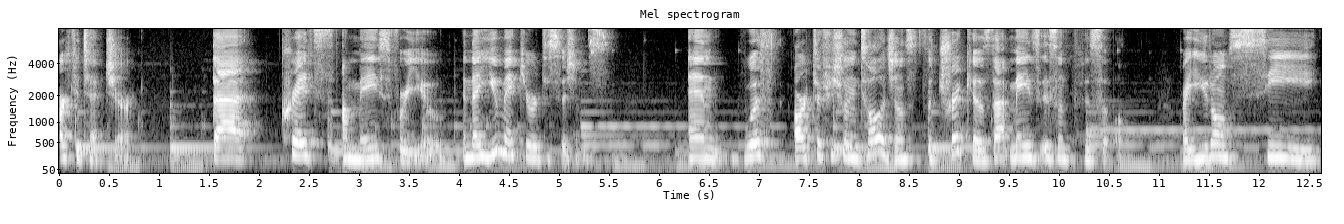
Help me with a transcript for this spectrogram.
architecture that creates a maze for you, and then you make your decisions. And with artificial intelligence, the trick is that maze isn't visible, right? You don't see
